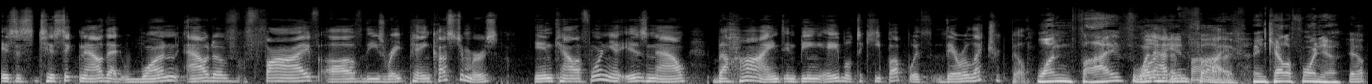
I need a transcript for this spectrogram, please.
it's a statistic now that one out of five of these rate paying customers in California is now behind in being able to keep up with their electric bill. One five? One, One out in five. five. In California. Yep.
